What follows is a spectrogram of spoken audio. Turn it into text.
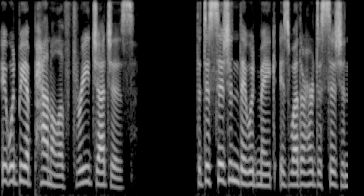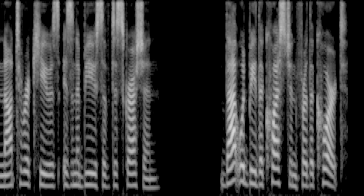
It would be a panel of three judges. The decision they would make is whether her decision not to recuse is an abuse of discretion. That would be the question for the court.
